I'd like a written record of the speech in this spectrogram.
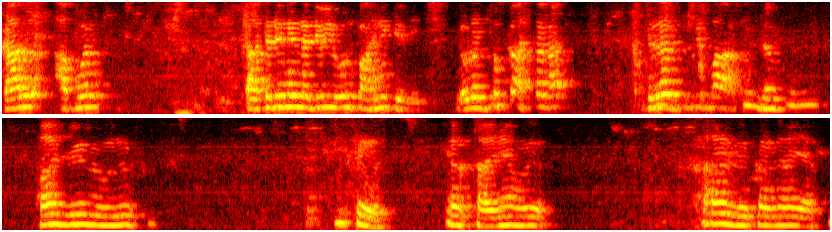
काल आपण तातडीने नदी येऊन पाहणी केली. एवढं दुःख असताना सगळं बा- बोलत तिथं पाण्यामुळे लोकांना यात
